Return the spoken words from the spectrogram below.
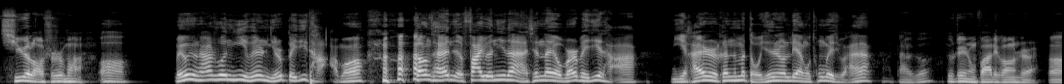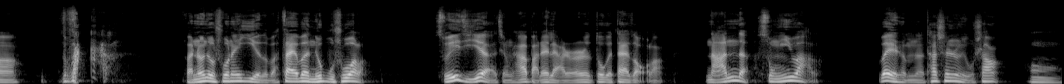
奇遇老师嘛，哦，美国警察说：“你以为你是贝吉塔吗？刚才你发原鸡蛋，现在又玩贝吉塔，你还是跟他们抖音上练过通背拳啊？大哥，就这种发力方式，啊，啪反正就说那意思吧，再问就不说了。随即啊，警察把这俩人都给带走了，男的送医院了。为什么呢？他身上有伤，嗯，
